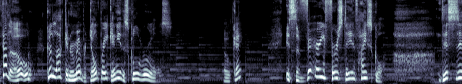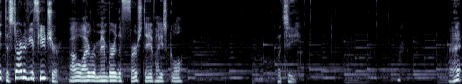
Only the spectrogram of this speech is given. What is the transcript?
Hello. Good luck, and remember, don't break any of the school rules. Okay. It's the very first day of high school. This is it, the start of your future. Oh, I remember the first day of high school. Let's see. Alright.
